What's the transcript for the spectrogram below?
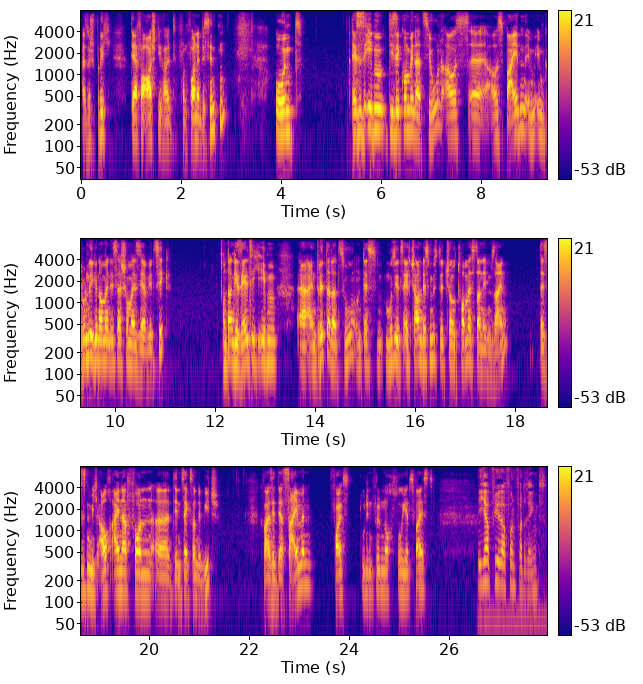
Also sprich, der verarscht die halt von vorne bis hinten. Und das ist eben diese Kombination aus, äh, aus beiden. Im, Im Grunde genommen ist ja schon mal sehr witzig. Und dann gesellt sich eben äh, ein Dritter dazu. Und das muss ich jetzt echt schauen, das müsste Joe Thomas dann eben sein. Das ist nämlich auch einer von äh, den Sex on the Beach. Quasi der Simon, falls du den Film noch so jetzt weißt. Ich habe viel davon verdrängt.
